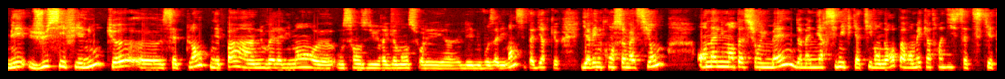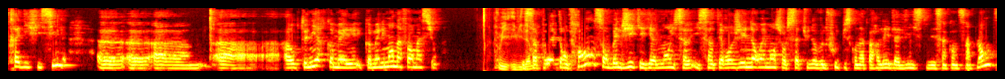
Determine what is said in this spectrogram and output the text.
mais justifiez-nous que euh, cette plante n'est pas un nouvel aliment euh, au sens du règlement sur les, euh, les nouveaux aliments, c'est-à-dire qu'il y avait une consommation en alimentation humaine de manière significative en Europe avant mai 97, ce qui est très difficile à, à, à, obtenir comme, comme élément d'information. Oui, évidemment. ça peut être en France, en Belgique également, il s'interrogeait énormément sur le statut novel food puisqu'on a parlé de la liste des 55 plantes.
